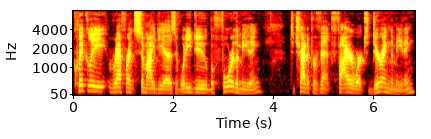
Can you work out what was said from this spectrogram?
quickly reference some ideas of what do you do before the meeting to try to prevent fireworks during the meeting.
